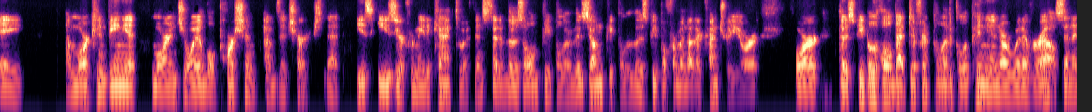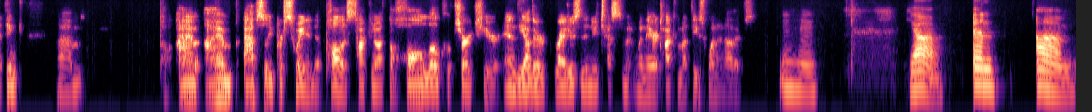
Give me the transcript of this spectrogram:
a a more convenient more enjoyable portion of the church that is easier for me to connect with instead of those old people or those young people or those people from another country or or those people who hold that different political opinion or whatever else. And i think um, I, I am absolutely persuaded that Paul is talking about the whole local church here and the other writers of the New Testament when they are talking about these one another's. Mm-hmm. Yeah. And um,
